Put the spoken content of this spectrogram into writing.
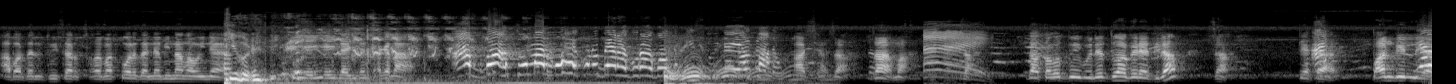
আবার জানি দুই চার ছয় মাস পরে জানি আমি নানা হই না। এই- এই লাইন থাকে না। আব্বা তোমার মোহে কোনো বেড়া গোড়া বন্ধ কিছুই নাই আব্বা। আচ্ছা যা যা মা যা। যা তোকে দুই বোনের দোয়া করে দিলাম। যা টেকা বান্ডিল নিয়ে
